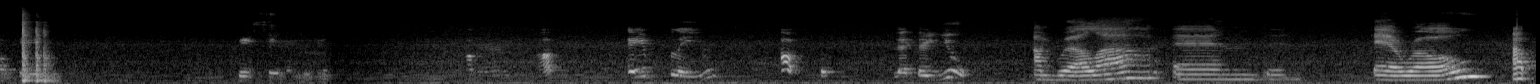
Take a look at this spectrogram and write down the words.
okay. Okay, say. Up, up. Airplane. Up. Letter U. Umbrella. And arrow. Up.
